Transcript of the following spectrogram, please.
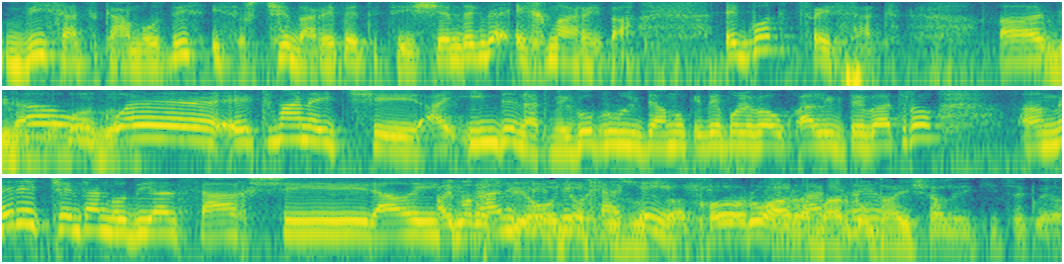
ვისაც გამოზდის ის რჩება რეპეტიციის შემდეგ და ეხმარება. ეგ გვაქვს წესად და უკვე ერთმანეთში აი იმდენად მეგობრული დამოკიდებულება უყალიბდებათ რომ მე ჩემთან მოდიან სახში, აი მაგას ოჯახი ზუსტად ხო, რომ არა მარტო დაიშალე იქ იცე კვერა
